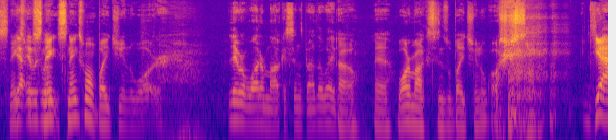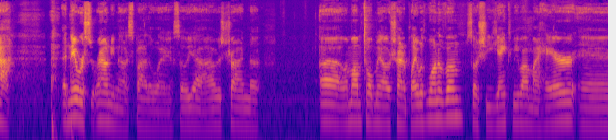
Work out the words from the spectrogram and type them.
snakes. Yeah, it was snake, snakes won't bite you in the water. They were water moccasins, by the way. Oh, yeah. Water moccasins will bite you in the water. yeah. and they were surrounding us, by the way. So yeah, I was trying to. Uh, my mom told me I was trying to play with one of them, so she yanked me by my hair and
